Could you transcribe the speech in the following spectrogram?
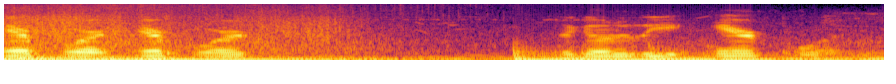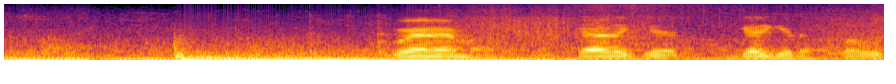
Airport, airport. Gotta go to the airport. Where am I? Gotta get, gotta get a photo.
